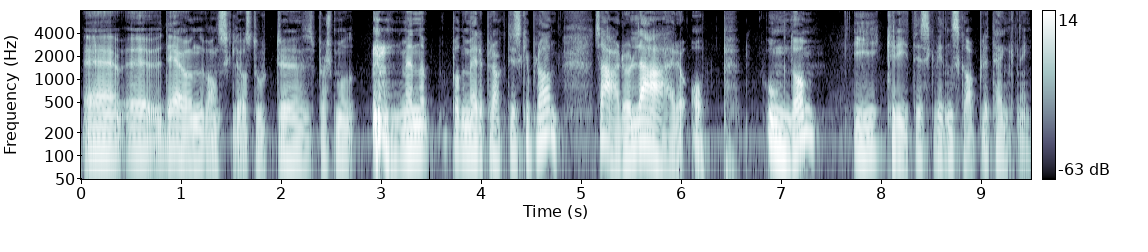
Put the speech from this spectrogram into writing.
Eh, eh, det er jo en vanskelig og stort eh, spørsmål. Men på det mer praktiske plan så er det å lære opp ungdom i kritisk vitenskapelig tenkning.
